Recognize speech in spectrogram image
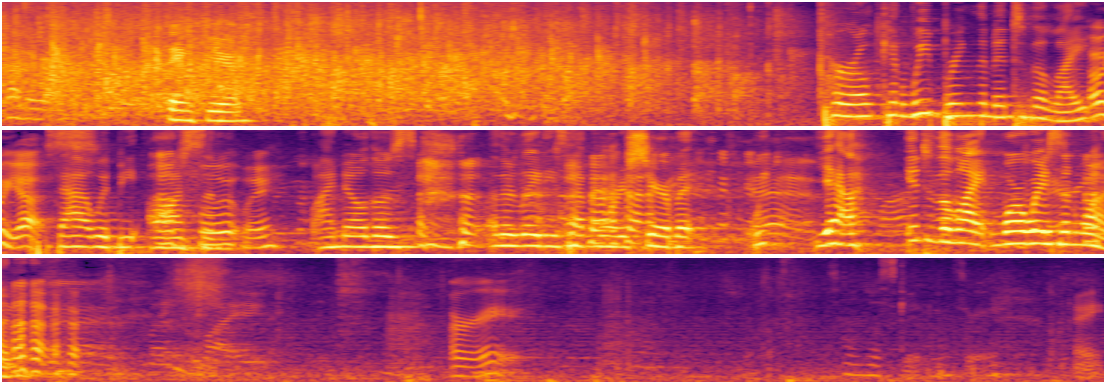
having us thank you Pearl, can we bring them into the light? Oh, yes. That would be awesome. Absolutely. I know those other ladies have more to share, but we, yeah, into the light more ways than one. All right. So I'll just get you through. All right.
